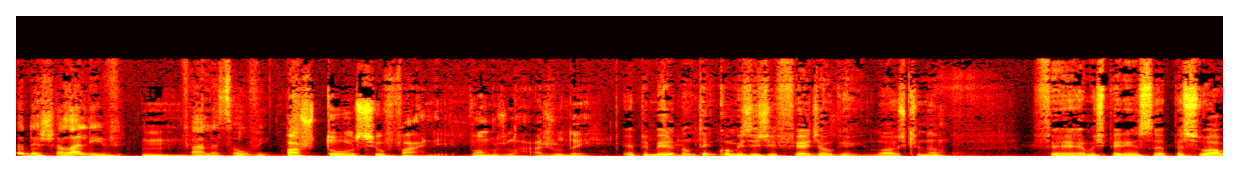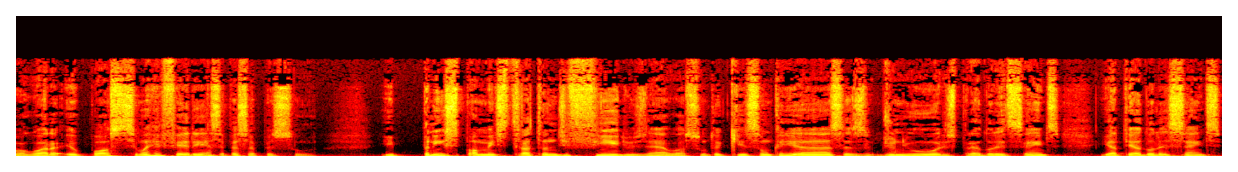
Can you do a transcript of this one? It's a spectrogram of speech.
eu deixo ela livre. Uhum. Fala essa ouvinte. Pastor Silfarne, vamos lá, ajuda aí. É, primeiro, não tem como exigir fé de alguém. Lógico que não. Fé é uma experiência pessoal. Agora, eu posso ser uma referência para essa pessoa. E principalmente tratando de filhos, né? O assunto aqui são crianças, juniores, pré-adolescentes e até adolescentes.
